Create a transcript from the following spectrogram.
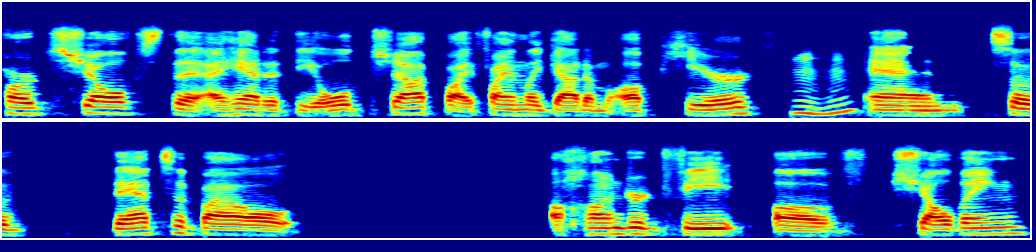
parts shelves that I had at the old shop. I finally got them up here, Mm-hmm. and so that's about a hundred feet of shelving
